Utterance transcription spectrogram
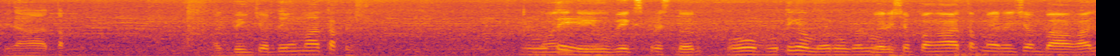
Pinahatak. Adventure din yung matak eh. Yung mga Buti. nito UV Express doon. Oo, buti nga, meron ganun. Meron siyang pangatak, meron siyang bakal.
